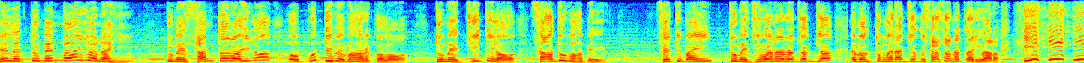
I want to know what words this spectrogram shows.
ହେଲେ ତୁମେ ନଇଲ ନାହିଁ ତୁମେ ଶାନ୍ତ ରହିଲ ଓ ବୁଦ୍ଧି ବ୍ୟବହାର କଲ ତୁମେ ଜିତିଲ ସାଧୁ ଭାବେ ସେଥିପାଇଁ ତୁମେ ଜୀବନର ଯୋଗ୍ୟ ଏବଂ ତୁମ ରାଜ୍ୟକୁ ଶାସନ କରିବାର ହି ହି ହି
